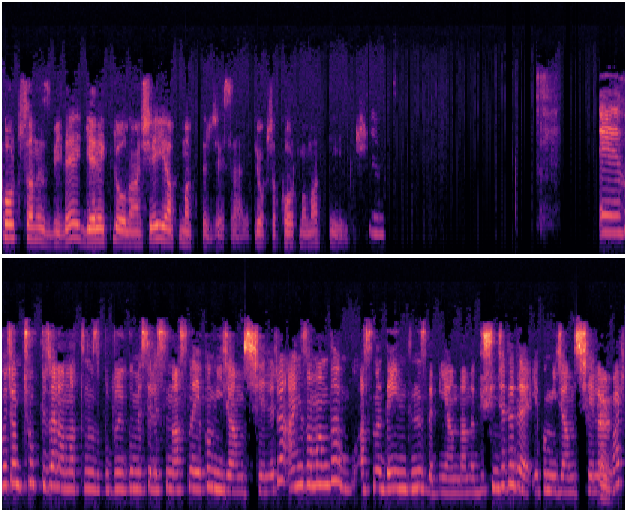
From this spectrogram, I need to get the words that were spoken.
Korksanız bile gerekli olan şeyi yapmaktır cesaret. Yoksa korkmamak değildir. Evet. E, hocam çok güzel anlattınız bu duygu meselesinde aslında yapamayacağımız şeyleri. Aynı zamanda aslında değindiniz de bir yandan da. Düşüncede de yapamayacağımız şeyler evet. var.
